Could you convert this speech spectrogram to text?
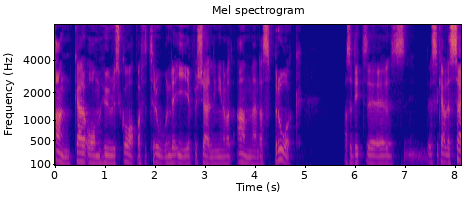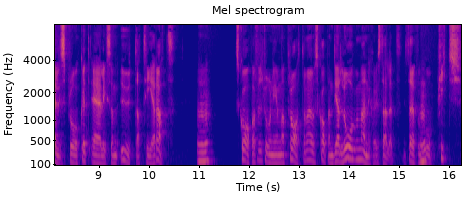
tankar om hur du skapar förtroende i försäljning genom att använda språk. Alltså ditt, eh, det så kallade säljspråket är liksom utdaterat. Mm. Skapa förtroende genom att prata med och skapa en dialog med människor istället. Istället för att Mm. gå pitch.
